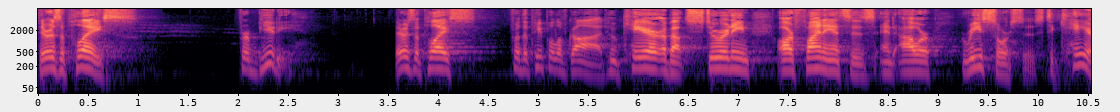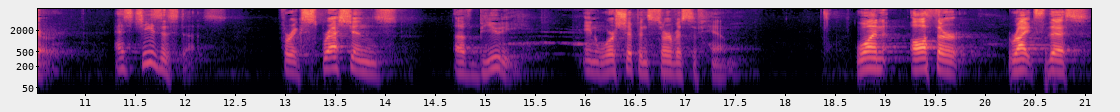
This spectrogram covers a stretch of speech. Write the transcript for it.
There is a place for beauty. There is a place for the people of God who care about stewarding our finances and our resources, to care, as Jesus does, for expressions of beauty in worship and service of Him. One author writes this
